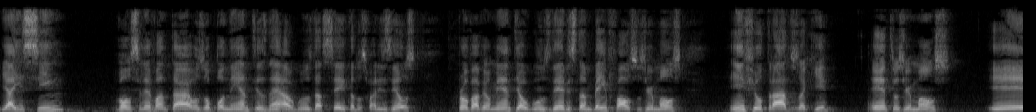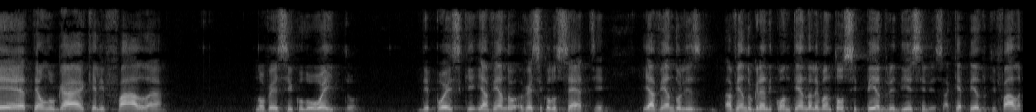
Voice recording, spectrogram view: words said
E aí sim, vão se levantar os oponentes, né, alguns da seita dos fariseus, provavelmente alguns deles também falsos irmãos, infiltrados aqui entre os irmãos. E tem um lugar que ele fala no versículo 8, depois que, e havendo, versículo 7, e havendo-lhes, havendo grande contenda, levantou-se Pedro e disse-lhes, aqui é Pedro que fala,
